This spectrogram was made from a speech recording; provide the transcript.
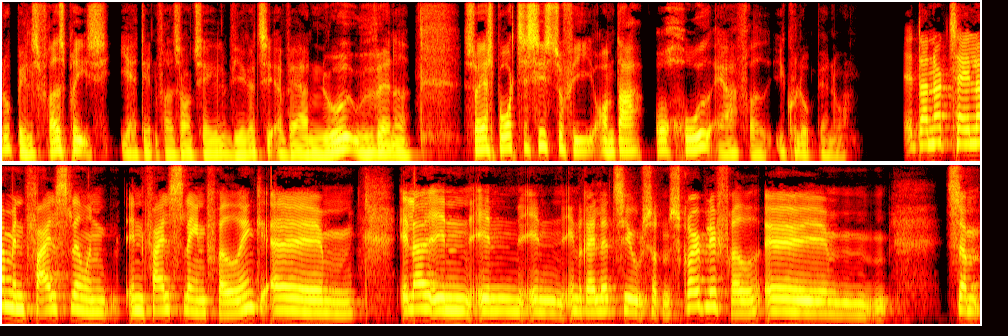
Nobels fredspris. Ja, den fredsaftale virker til at være noget udvandet. Så jeg spurgte til sidst, Sofie, om der overhovedet er fred i Colombia nu. Der er nok tale om en fejlslagen, en fejlslagen fred, ikke? Øhm, eller en, en, en, en relativt sådan skrøbelig fred. Øhm, som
